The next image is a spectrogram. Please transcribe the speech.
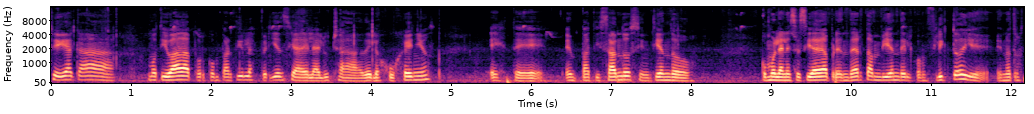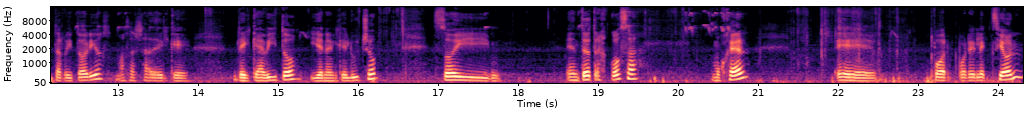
Llegué acá motivada por compartir la experiencia de la lucha de los jujeños, este, empatizando, sintiendo como la necesidad de aprender también del conflicto y eh, en otros territorios, más allá del que, del que habito y en el que lucho. Soy, entre otras cosas, mujer eh, por, por elección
